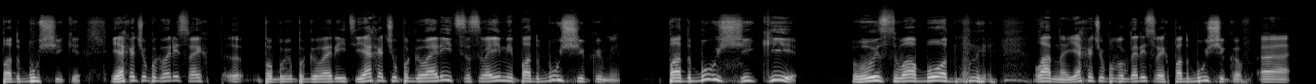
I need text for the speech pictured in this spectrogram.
Подбущики. Я хочу поговорить своих, э, поговорить. Я хочу поговорить со своими подбущиками. Подбущики. Вы свободны. Ладно, я хочу поблагодарить своих подбущиков, э,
